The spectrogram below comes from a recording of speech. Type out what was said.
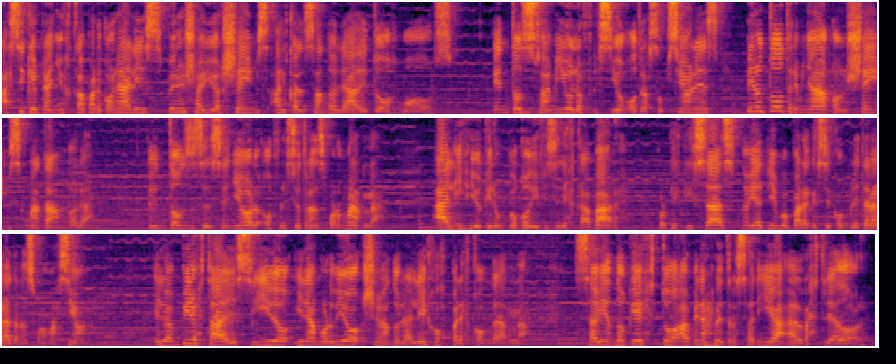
así que planeó escapar con Alice, pero ella vio a James alcanzándola de todos modos. Entonces su amigo le ofreció otras opciones, pero todo terminaba con James matándola. Entonces el señor ofreció transformarla. Alice vio que era un poco difícil escapar, porque quizás no había tiempo para que se completara la transformación. El vampiro estaba decidido y la mordió llevándola lejos para esconderla, sabiendo que esto apenas retrasaría al rastreador.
